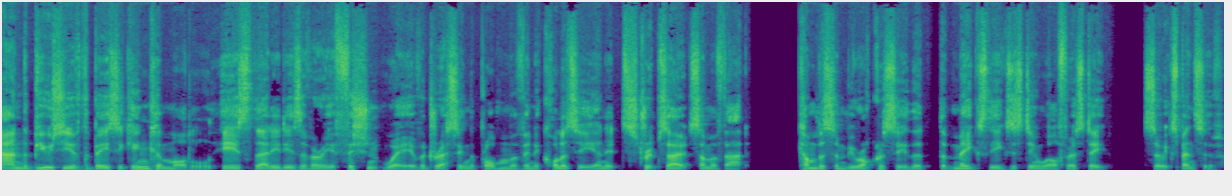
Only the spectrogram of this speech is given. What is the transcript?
And the beauty of the basic income model is that it is a very efficient way of addressing the problem of inequality and it strips out some of that cumbersome bureaucracy that, that makes the existing welfare state so expensive.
